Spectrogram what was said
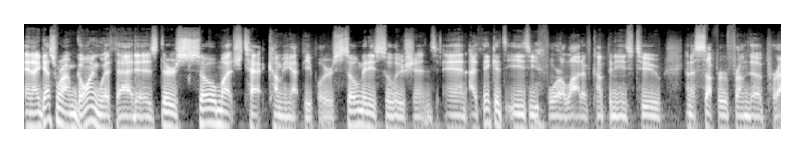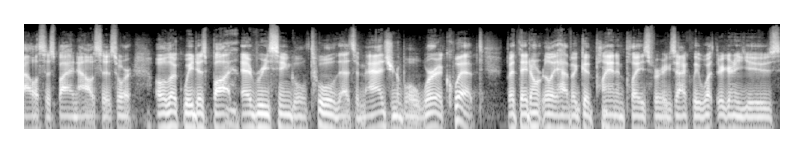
and I guess where I'm going with that is there's so much tech coming at people. There's so many solutions. And I think it's easy for a lot of companies to kind of suffer from the paralysis by analysis or, oh, look, we just bought every single tool that's imaginable. We're equipped, but they don't really have a good plan in place for exactly what they're going to use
